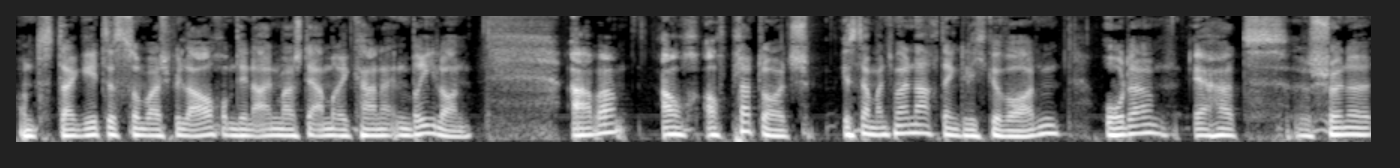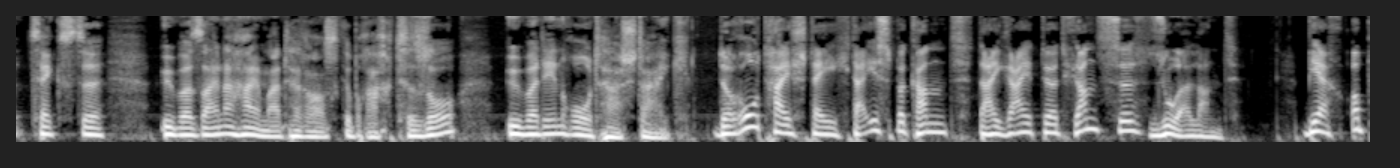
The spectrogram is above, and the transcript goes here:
und da geht es zum Beispiel auch um den Einmarsch der Amerikaner in Brilon. Aber auch auf Plattdeutsch ist er manchmal nachdenklich geworden oder er hat schöne Texte über seine Heimat herausgebracht. So über den Rothaarsteig. Der Rotheisteig, da ist bekannt, da geht dort ganze Suerland. Berg op,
